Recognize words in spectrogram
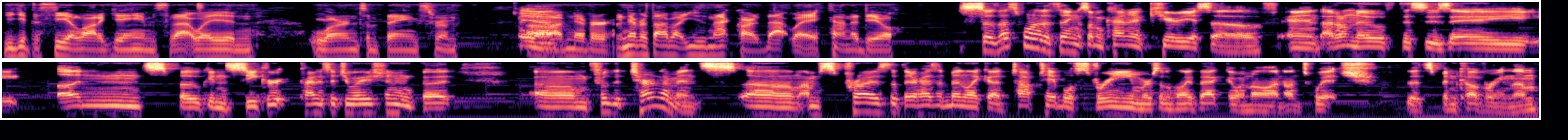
you get to see a lot of games that way and learn some things from oh, yeah. oh, I've never I never thought about using that card that way kind of deal. So that's one of the things I'm kind of curious of and I don't know if this is a unspoken secret kind of situation, but um, for the tournaments, um, I'm surprised that there hasn't been like a top table stream or something like that going on on Twitch that's been covering them.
